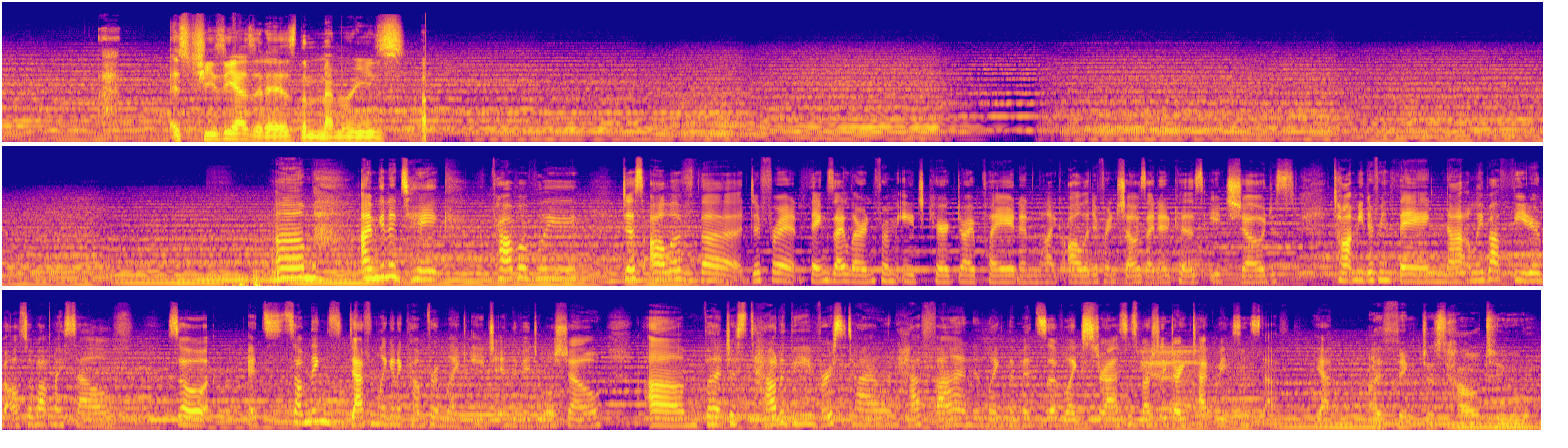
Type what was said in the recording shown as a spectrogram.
as cheesy as it is, the memories. Um, I'm gonna take probably just all of the different things I learned from each character I played and like all the different shows I did because each show just taught me different thing, not only about theater but also about myself. So it's something's definitely going to come from like each individual show, um, but just how to be versatile and have fun in like the midst of like stress, especially yeah. during tech weeks and stuff. Yeah. I think just how to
